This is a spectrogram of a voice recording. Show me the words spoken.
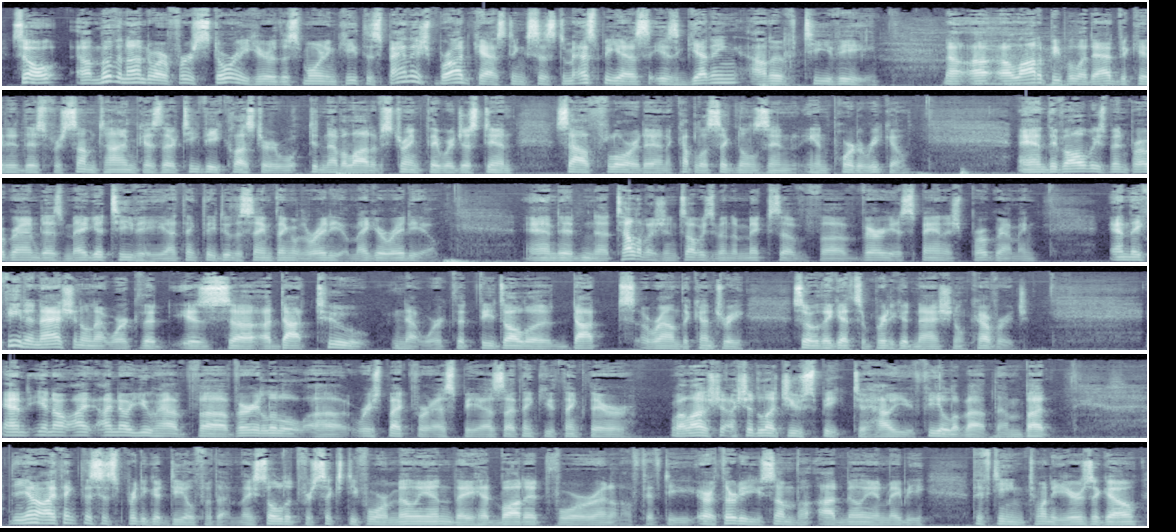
So, uh, moving on to our first story here this morning, Keith, the Spanish broadcasting system, SBS, is getting out of TV. Now, a, a, lot of people had advocated this for some time because their TV cluster didn't have a lot of strength. They were just in South Florida and a couple of signals in, in Puerto Rico. And they've always been programmed as Mega TV. I think they do the same thing with radio, Mega Radio. And in uh, television, it's always been a mix of uh, various Spanish programming. And they feed a national network that is uh, a dot two network that feeds all the dots around the country. So they get some pretty good national coverage. And you know, I, I know you have uh, very little uh, respect for SBS. I think you think they're well. I, sh- I, should let you speak to how you feel about them, but you know, I think this is a pretty good deal for them. They sold it for sixty-four million. They had bought it for I don't know fifty or thirty some odd million, maybe 15, 20 years ago.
